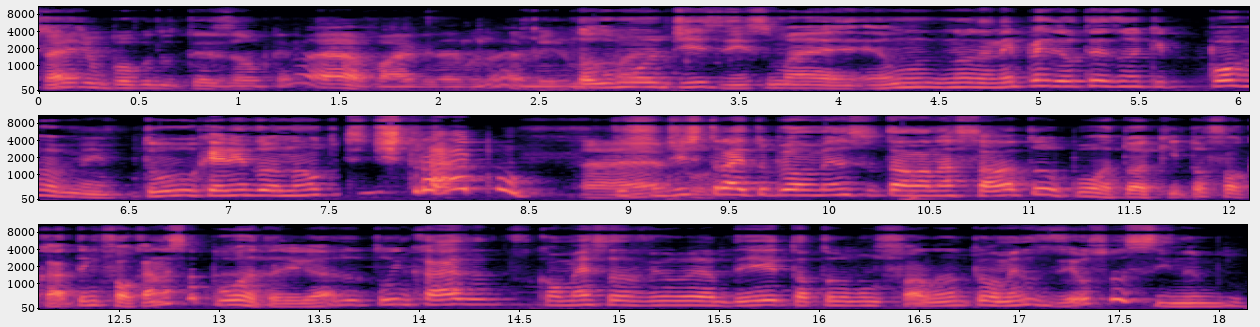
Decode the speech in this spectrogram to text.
Perde um pouco do tesão, porque não é a vibe, né? Não é mesmo. Todo mundo diz isso, mas eu não, não nem perder o tesão aqui. Porra, man. Tu, querendo ou não, tu se distrai, pô. É, tu se pô. distrai, tu pelo menos tu tá lá na sala, tu, porra, tô aqui, tô focado, tem que focar nessa porra, tá ligado? Tu em casa, tu começa a ver o EAD, tá todo mundo falando, pelo menos eu sou assim, né, bro?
